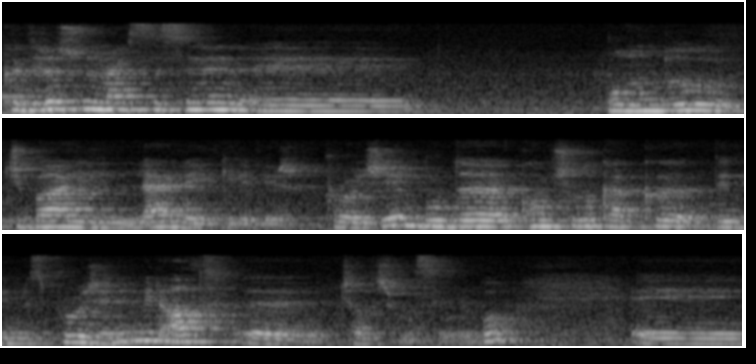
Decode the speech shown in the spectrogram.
Kadir Has Üniversitesi'nin e, bulunduğu Cibalilerle ilgili bir proje. Burada komşuluk hakkı dediğimiz projenin bir alt e, çalışmasıydı bu. E,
